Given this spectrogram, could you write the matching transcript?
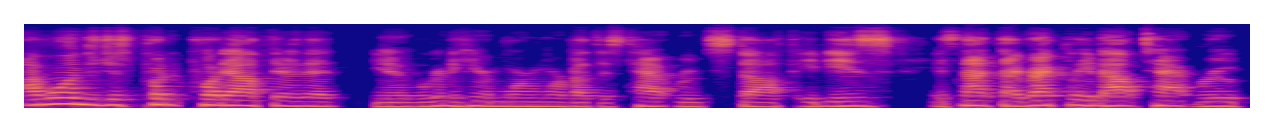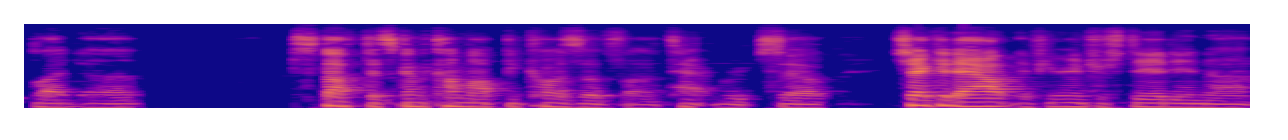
I wanted to just put put out there that you know we're going to hear more and more about this Taproot stuff. It is it's not directly about Taproot, but uh, stuff that's going to come up because of uh, Taproot. So check it out if you're interested in uh,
